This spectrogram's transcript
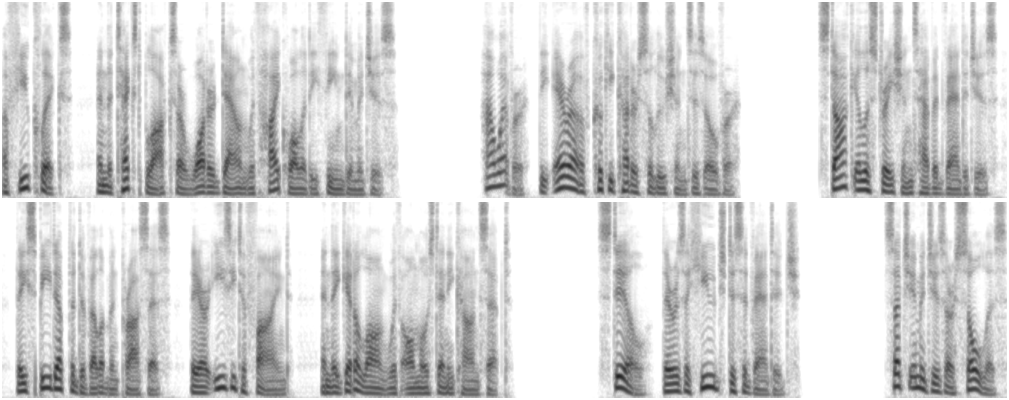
a few clicks, and the text blocks are watered down with high quality themed images. However, the era of cookie cutter solutions is over. Stock illustrations have advantages, they speed up the development process, they are easy to find, and they get along with almost any concept. Still, there is a huge disadvantage. Such images are soulless,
